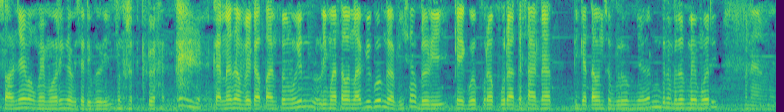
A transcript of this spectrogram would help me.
soalnya emang memori nggak bisa dibeli menurut gue karena sampai kapan pun mungkin lima tahun lagi gue nggak bisa beli. Kayak gue pura-pura ke sana tiga tahun sebelumnya kan bener-bener memori benar benar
